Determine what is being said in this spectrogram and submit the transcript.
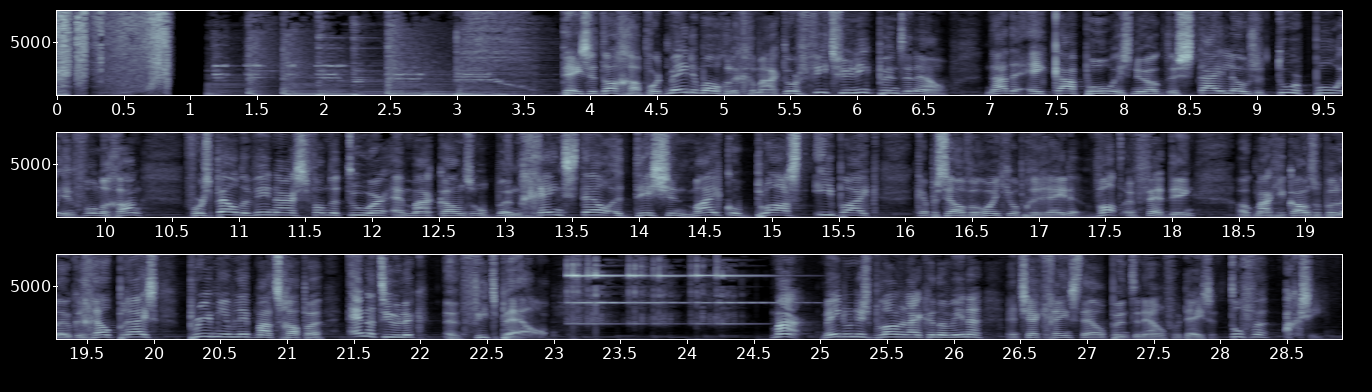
Deze daggrap wordt mede mogelijk gemaakt door fietsuniek.nl. Na de EK-pool is nu ook de stijloze Tourpool in volle gang. Voorspel de winnaars van de Tour en maak kans op een Geen Stijl Edition Michael Blast e-bike. Ik heb er zelf een rondje op gereden. Wat een vet ding. Ook maak je kans op een leuke geldprijs, premium lidmaatschappen en natuurlijk een fietsbel. Maar meedoen is belangrijker dan winnen en check geenstijl.nl voor deze toffe actie.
